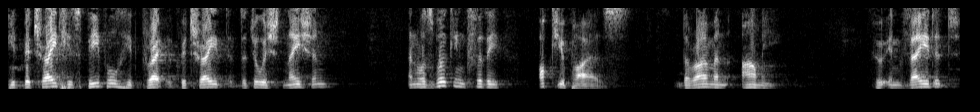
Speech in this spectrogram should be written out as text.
He'd betrayed his people, he'd betrayed the Jewish nation, and was working for the occupiers, the Roman army, who invaded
